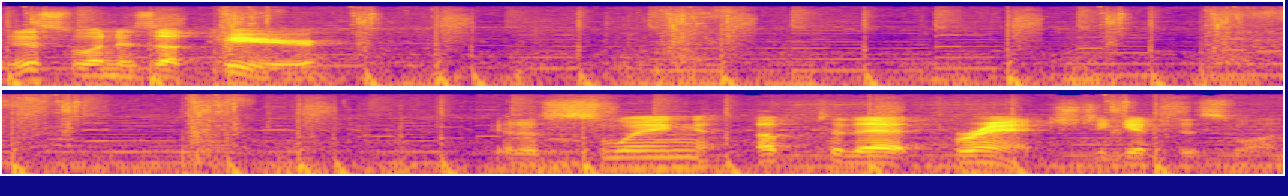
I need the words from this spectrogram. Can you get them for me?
This one is up here. Gotta swing up to that branch to get this one.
